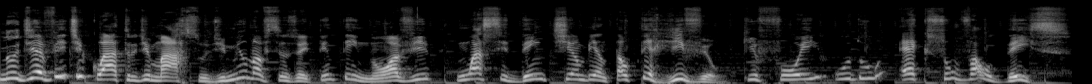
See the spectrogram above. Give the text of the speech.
No dia 24 de março de 1989, um acidente ambiental terrível, que foi o do Exxon Valdez,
